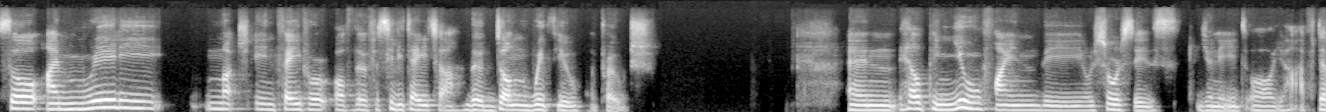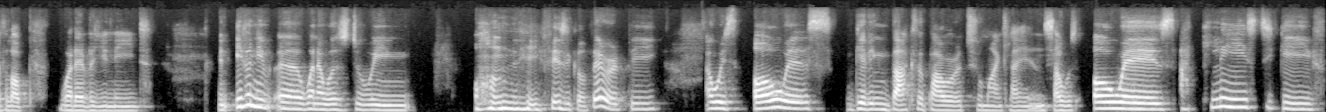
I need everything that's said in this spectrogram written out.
So I'm really much in favor of the facilitator, the done with you approach, and helping you find the resources you need or you have, develop whatever you need. And even if, uh, when I was doing only physical therapy, I was always giving back the power to my clients. I was always at least give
